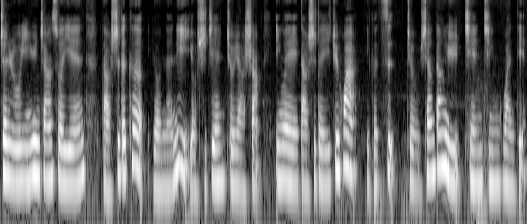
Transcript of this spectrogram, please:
正如营运长所言，导师的课有能力、有时间就要上，因为导师的一句话、一个字。就相当于千金万点。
